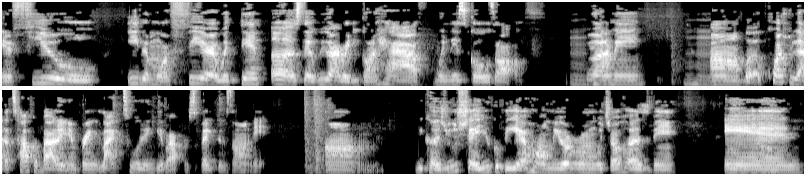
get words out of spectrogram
and fuel even more fear within us that we already gonna have when this goes off. Mhm. You know what I mean? Mhm. Um, but of course, we got to talk about it and bring light to it and give our perspectives on it. Um, because you say you could be at home in your room with your husband, and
